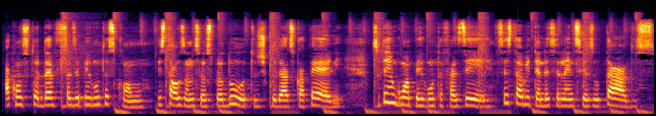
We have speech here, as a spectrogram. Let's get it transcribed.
A consultora deve fazer perguntas como: Está usando seus produtos de cuidados com a pele? Você tem alguma pergunta a fazer? Você está obtendo excelentes resultados?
